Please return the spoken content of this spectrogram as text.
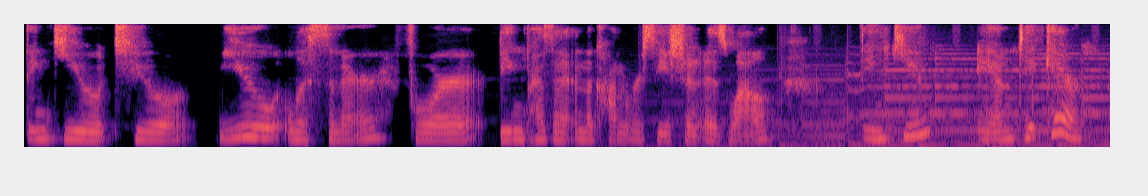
thank you to you, listener, for being present in the conversation as well. Thank you and take care.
